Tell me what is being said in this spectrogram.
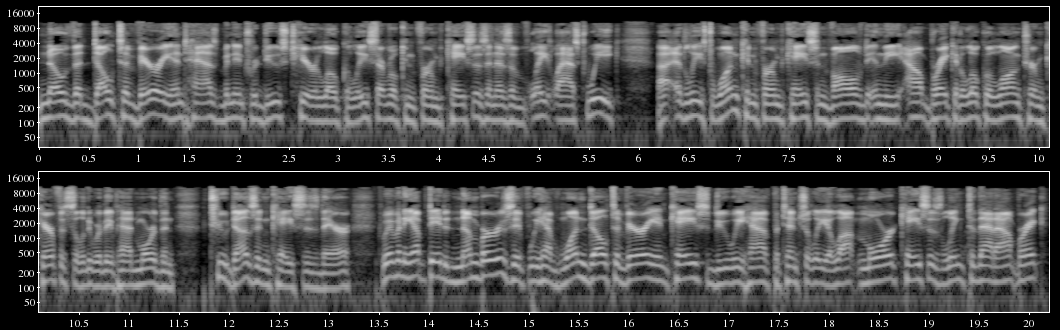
know the Delta variant has been introduced here locally, several confirmed cases. And as of late last week, uh, at least one confirmed case involved in the outbreak at a local long term care facility where they've had more than two dozen cases there. Do we have any updated numbers? If we have one Delta variant case, do we have potentially a lot more cases linked to that outbreak?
